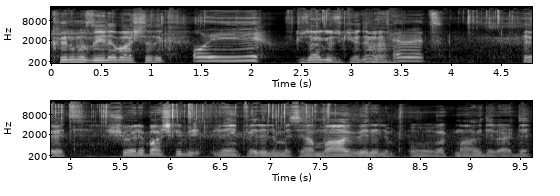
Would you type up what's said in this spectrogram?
Kırmızı ile başladık. Oy. Güzel gözüküyor değil mi? Evet. Evet. Şöyle başka bir renk verelim mesela mavi verelim. Oo bak mavi de verdi.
